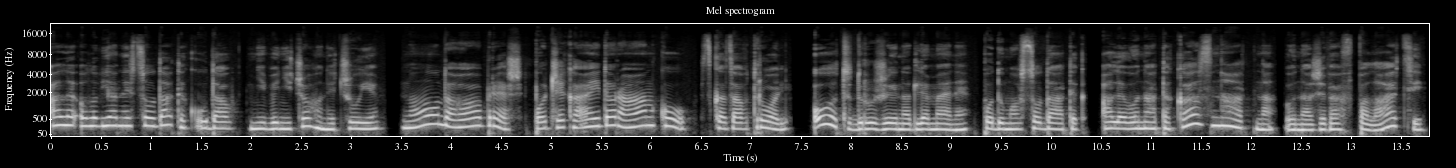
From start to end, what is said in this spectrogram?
Але олов'яний солдатик удав, ніби нічого не чує. Ну, добре ж, почекай до ранку, сказав троль. От дружина для мене, подумав солдатик, але вона така знатна, вона живе в палаці,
